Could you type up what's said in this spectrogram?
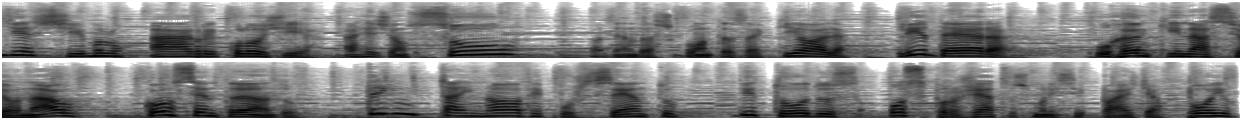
de estímulo à agroecologia. A região sul, fazendo as contas aqui, olha, lidera o ranking nacional, concentrando 39% de todos os projetos municipais de apoio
